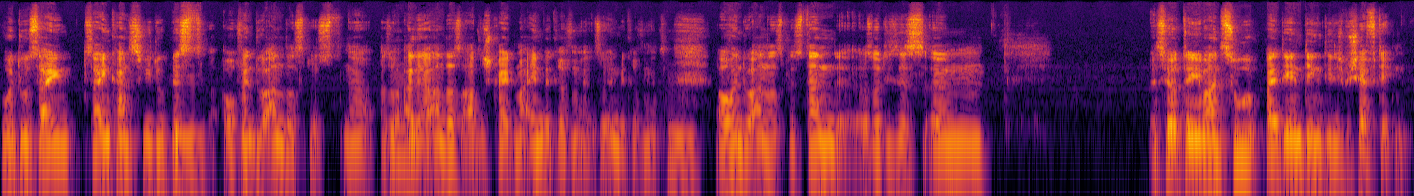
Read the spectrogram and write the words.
wo du sein, sein kannst, wie du bist, auch wenn du anders bist. Ne? Also alle Andersartigkeiten mal einbegriffen, so inbegriffen jetzt. Auch wenn du anders bist. Dann, äh, also dieses, ähm, es hört dir jemand zu bei den Dingen, die dich beschäftigen.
